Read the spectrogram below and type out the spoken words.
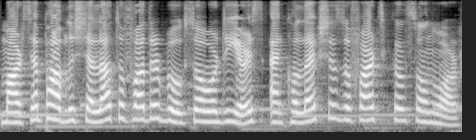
Martha published a lot of other books over the years and collections of articles on war.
